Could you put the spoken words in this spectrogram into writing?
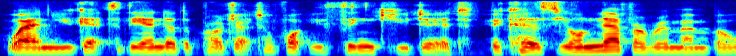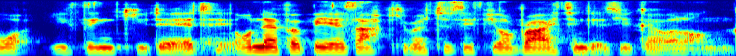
when you get to the end of the project of what you think you did, because you'll never remember what you think you did. It'll never be as accurate as if you're writing as you go along.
